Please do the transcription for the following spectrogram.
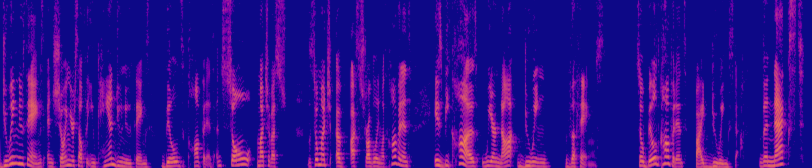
Doing new things and showing yourself that you can do new things builds confidence. And so much of us so much of us struggling with confidence is because we are not doing the things. So build confidence by doing stuff. The next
